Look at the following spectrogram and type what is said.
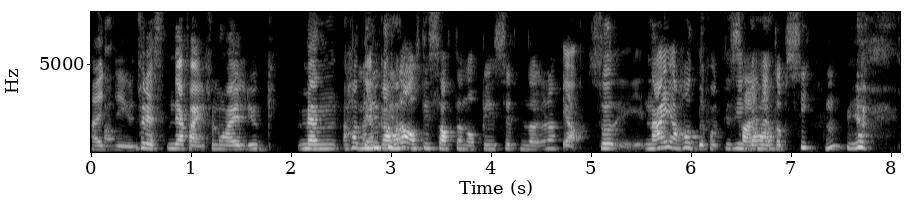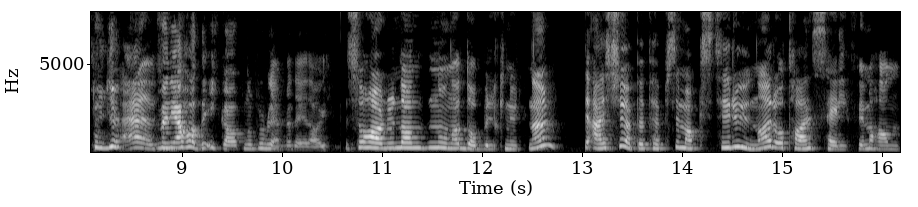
herregud. Forresten, det er feil, for nå har jeg lugg. Men Men du kunne hatt alltid satt den opp i 17 dager, da. ja, så, Nei, jeg hadde faktisk Sa ikke jeg hatt nettopp 17? Men Men jeg hadde ikke hatt noe problem med det i dag. Så har du da noen av dobbeltknutene. Det er kjøpe Pepsi Max til Runar og ta en selfie med han.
